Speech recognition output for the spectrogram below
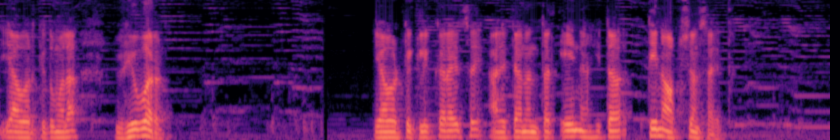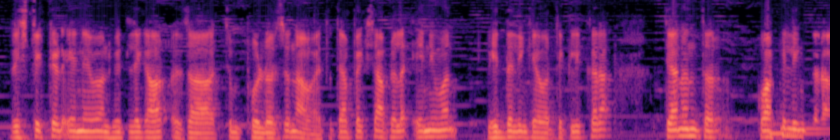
यावरती तुम्हाला व्ह्यूवर यावरती क्लिक करायचं आहे आणि त्यानंतर एन इथं तीन ऑप्शन्स आहेत. रिस्ट्रिक्टेड एन ए वन विथ लिंक फोल्डरचं नाव आहे. तर त्यापेक्षा आपल्याला एनी वन विथ द लिंक यावरती क्लिक करा. त्यानंतर कॉपी लिंक करा.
